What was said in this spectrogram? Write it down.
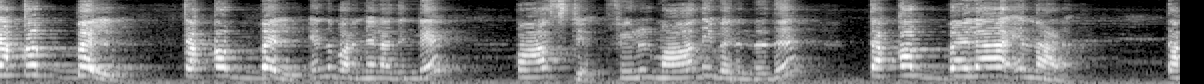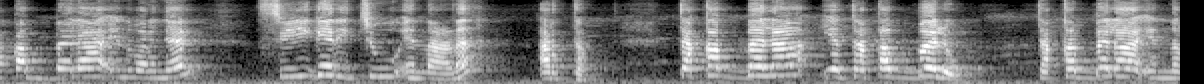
തഖബ്ബൽ തഖബ്ബൽ എന്ന് പറഞ്ഞാൽ അതിന്റെ പാസ്റ്റ് ഫിലുൽ മാതി വരുന്നത് തഖബ്ബല എന്നാണ്. തഖബ്ബല എന്ന് പറഞ്ഞാൽ സ്വീകരിച്ചു എന്നാണ് അർത്ഥം. തഖബ്ബല യതഖബ്ബലു തഖബ്ബല. എന്ന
